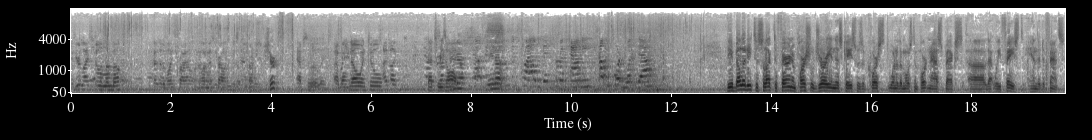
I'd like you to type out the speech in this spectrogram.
Is your life still in limbo because of the one trial, the one mistrial? Sure. Absolutely. I won't know until that's resolved. Nina, Nina, The trial with Ventura County, how important was that? The ability to select a fair and impartial jury in this case was, of course, one of the most important aspects uh, that we faced in the defense.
